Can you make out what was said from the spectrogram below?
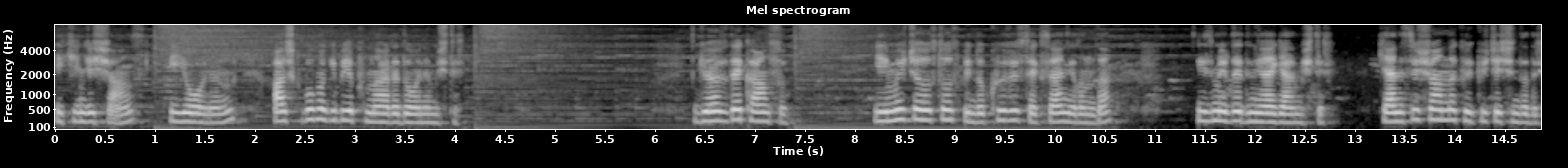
İkinci Şans, İyi Oyun, Aşk Bu gibi yapımlarda da oynamıştır. Gözde Kansu 23 Ağustos 1980 yılında İzmir'de dünyaya gelmiştir. Kendisi şu anda 43 yaşındadır.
